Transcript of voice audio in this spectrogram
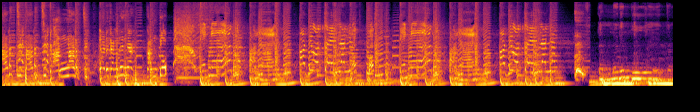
അടച്ച് അടച്ച് കണ്ണടച്ച്. എടുക്കണത് ഞാൻ കണ്ടു. you.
